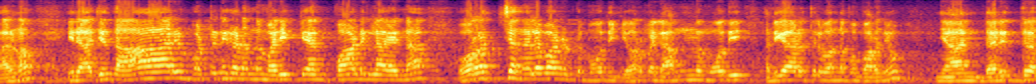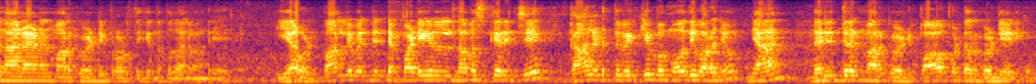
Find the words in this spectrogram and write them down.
കാരണം ഈ രാജ്യത്ത് ആരും പട്ടിണി കിടന്ന് മരിക്കാൻ പാടില്ല എന്ന ഉറച്ച നിലപാടുണ്ട് മോദിക്ക്. ഓർമ്മയില്ല അന്ന് മോദി അധികാരത്തിൽ വന്നപ്പോൾ പറഞ്ഞു ഞാൻ ദരിദ്ര നാരായണന്മാർക്ക് വേണ്ടി പ്രവർത്തിക്കുന്ന പ്രധാനമന്ത്രിയായിരിക്കും. ഇയാൾ പാർലമെന്റിന്റെ പടികളിൽ നമസ്കരിച്ച് കാലെടുത്ത് വെക്കുമ്പോൾ മോദി പറഞ്ഞു ഞാൻ ദരിദ്രന്മാർക്ക് വേണ്ടി പാവപ്പെട്ടവർക്ക് വേണ്ടിയായിരിക്കും.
